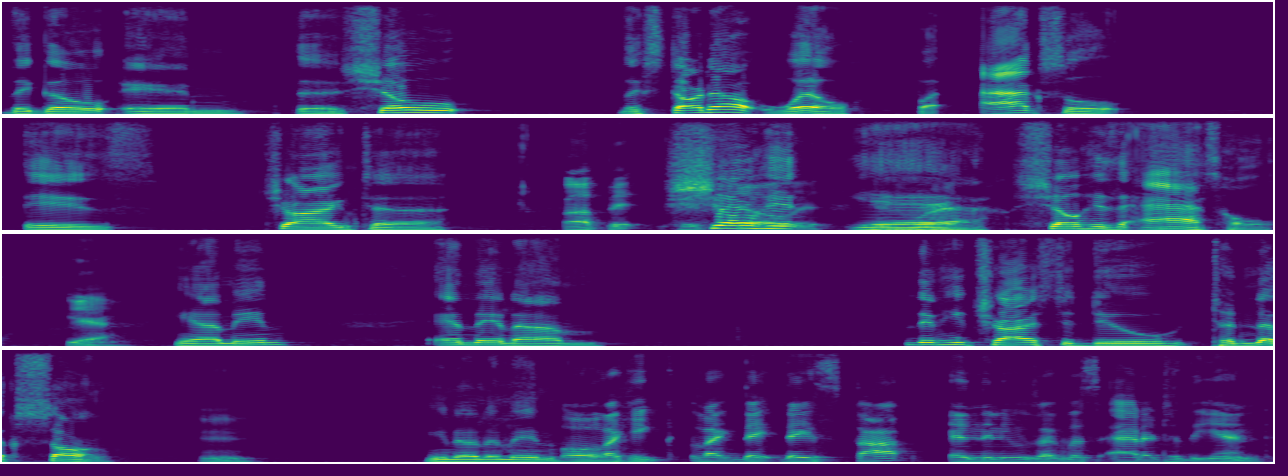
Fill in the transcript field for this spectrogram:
they go and the show they start out well, but Axel is trying to Up it. show his, it- yeah, show his asshole. Yeah. You know what I mean? And then um then he tries to do Tanuk's song. Mm. You know what I mean? Oh, like he like they they stopped and then he was like, let's add it to the end,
